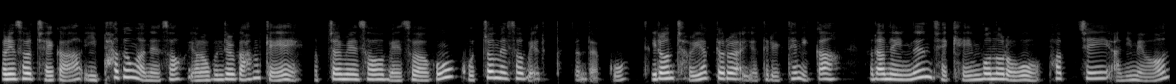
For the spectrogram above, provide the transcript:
그래서 제가 이 파동 안에서 여러분들과 함께 저점에서 매수하고 고점에서 매도 잡고 이런 전략들을 알려드릴 테니까 하단에 있는 제 개인 번호로 팝지 아니면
